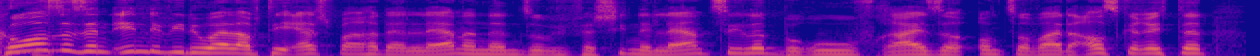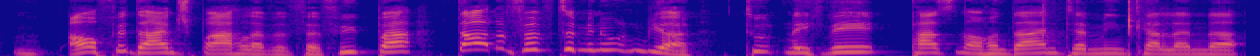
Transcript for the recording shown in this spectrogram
Kurse sind individuell auf die Erstsprache der Lernenden sowie verschiedene Lernziele, Beruf, Reise und so weiter ausgerichtet. Auch für dein Sprachlevel verfügbar. Dauert nur 15 Minuten, Björn. Tut nicht weh, passt noch in deinen Terminkalender,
